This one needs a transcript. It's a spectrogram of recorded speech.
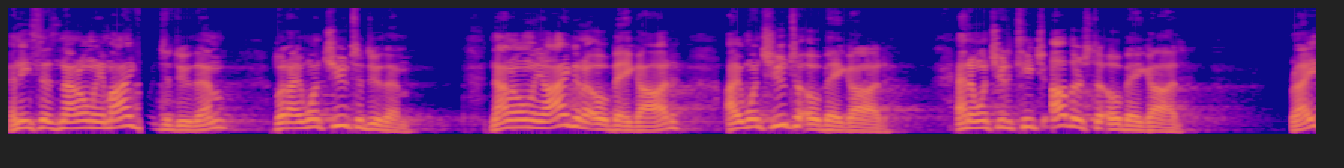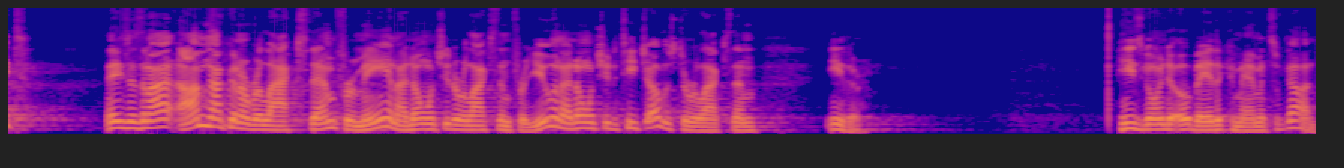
And he says, not only am I going to do them, but I want you to do them. Not only am I going to obey God, I want you to obey God. And I want you to teach others to obey God. Right? And he says, and I, I'm not going to relax them for me, and I don't want you to relax them for you, and I don't want you to teach others to relax them either. he's going to obey the commandments of God.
